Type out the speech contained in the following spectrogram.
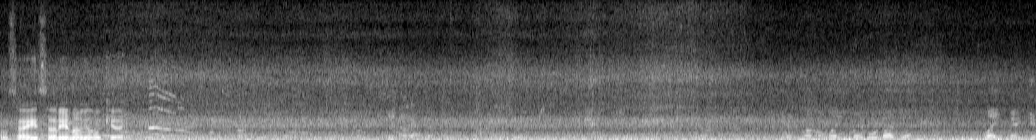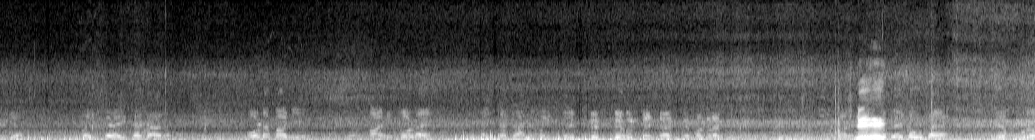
पानी पियो वो उठा थोड़ा पानी है। पानी थोड़ा है। वहीं उल्टा शर्ट पे पकड़ा। तो। उठाया ये पूरा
